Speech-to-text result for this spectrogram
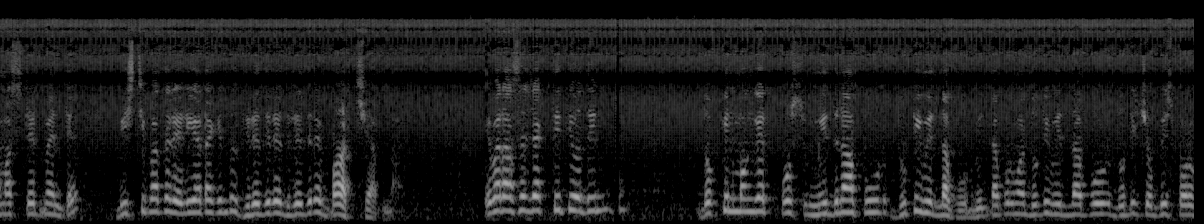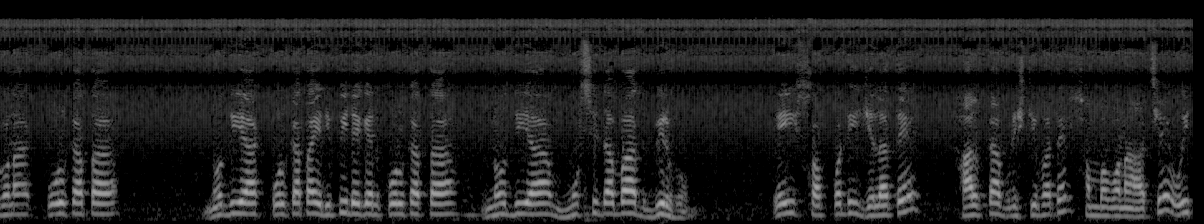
আমার স্টেটমেন্টে বৃষ্টিপাতের এরিয়াটা কিন্তু ধীরে ধীরে ধীরে ধীরে বাড়ছে আপনার। এবার আসা যাক তৃতীয় দিন। দক্ষিণবঙ্গের পশ্চিম মিদনাপুর, দুটি মিদনাপুর। মিদনাপুর মানে দুটি মিদনাপুর, দুটি চব্বিশ পরগনা, কলকাতা, নদিয়া, কলকাতায় রিপিট এগেন কলকাতা, নদিয়া, মুর্শিদাবাদ, বীরভূম। এই সবকটি জেলাতে হালকা বৃষ্টিপাতের সম্ভাবনা আছে উইথ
